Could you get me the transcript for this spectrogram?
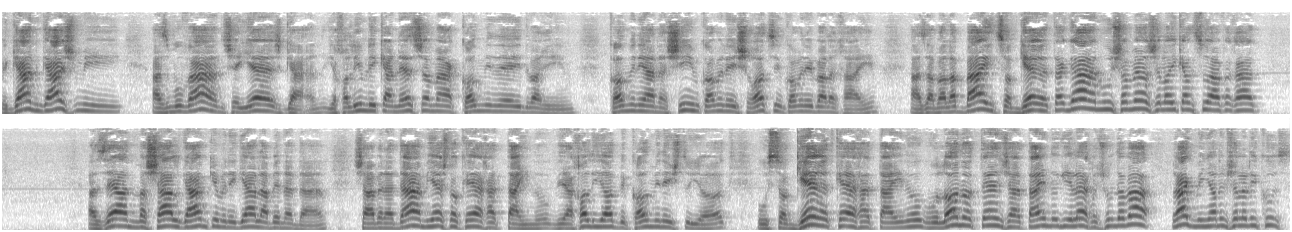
בגן גשמי, אז מובן שיש גן, יכולים להיכנס שם כל מיני דברים, כל מיני אנשים, כל מיני שרוצים, כל מיני בעלי חיים, אז הבעל הבית סוגר את הגן והוא שומר שלא ייכנסו אף אחד. אז זה המשל גם כן בנגיע לבן אדם, שהבן אדם יש לו כרך התיינוג, ויכול להיות בכל מיני שטויות, הוא סוגר את כרך התיינוג, הוא לא נותן שהתיינוג ילך לשום דבר, רק בעניינים של הליכוס.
